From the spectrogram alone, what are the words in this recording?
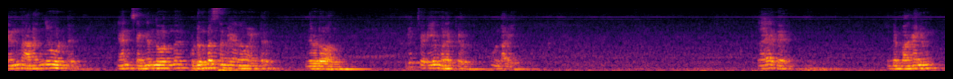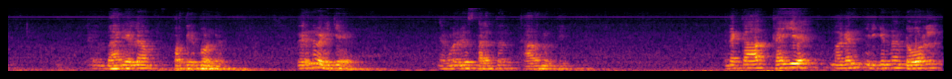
എന്നറിഞ്ഞുകൊണ്ട് ഞാൻ ചെങ്ങന്നൂർന്ന് കുടുംബസമേതമായിട്ട് ഇതിവിടെ വന്നു. ഒരു ചെറിയ മുറക്കൾ ഉണ്ടായി. അതായത് എന്റെ മകനും ഭാര്യയെല്ലാം പുറത്തിരിപ്പുണ്ട്. വരുന്ന വഴിക്ക് ഞങ്ങളൊരു സ്ഥലത്ത് കാറ് നിർത്തി. എന്റെ കാ കയ്യ് മകൻ ഇരിക്കുന്ന ഡോറിൽ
